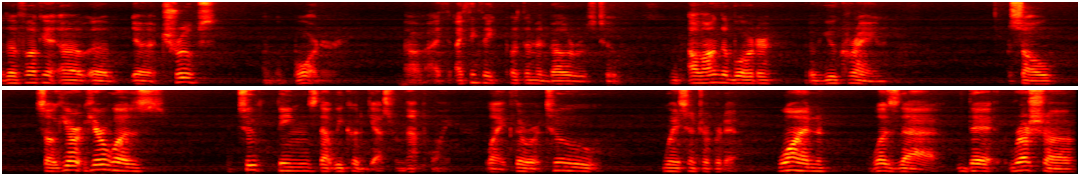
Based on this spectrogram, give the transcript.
the fucking uh uh, uh troops on the border uh, I, th I think they put them in Belarus too. Along the border of Ukraine. So, so here, here was two things that we could guess from that point. Like, there were two ways to interpret it. One was that the Russia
